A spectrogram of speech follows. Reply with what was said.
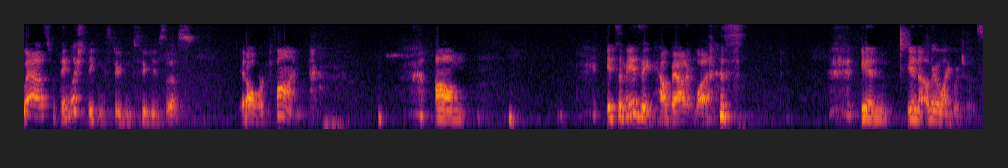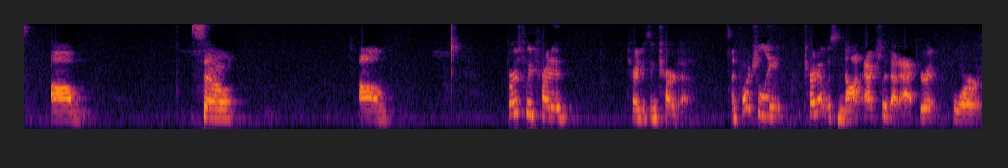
US with English-speaking students who use this. It all worked fine. um, it's amazing how bad it was in, in other languages. Um, so um, first we tried, tried using Chardet. Unfortunately, Chardet was not actually that accurate for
